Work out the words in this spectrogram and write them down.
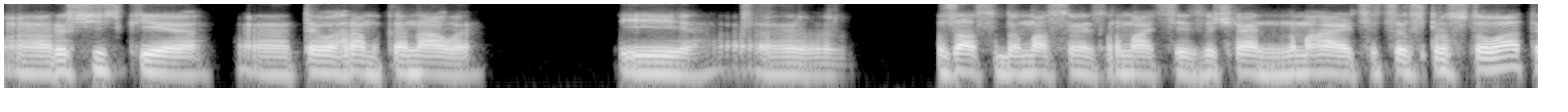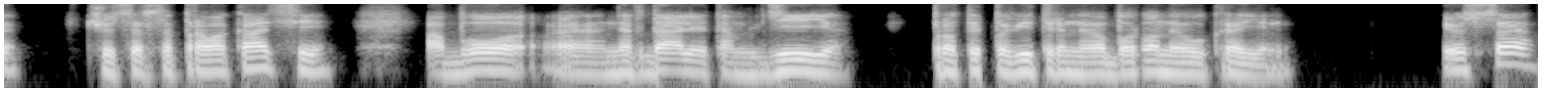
е, російські телеграм-канали і засоби масової інформації, звичайно, намагаються це спростувати, що це все провокації або невдалі там дії протиповітряної оборони України. І ось це,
